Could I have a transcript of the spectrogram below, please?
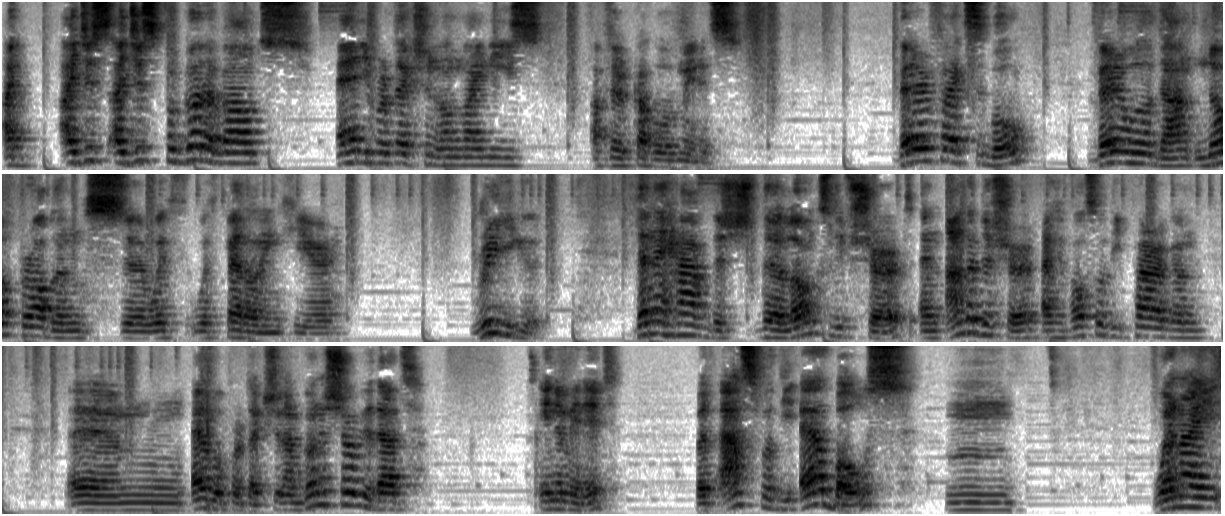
I, I just I just forgot about any protection on my knees after a couple of minutes. Very flexible, very well done, no problems uh, with, with pedaling here. Really good. Then I have the, the long sleeve shirt and under the shirt I have also the Paragon um, elbow protection. I'm going to show you that in a minute. But as for the elbows, um, when I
